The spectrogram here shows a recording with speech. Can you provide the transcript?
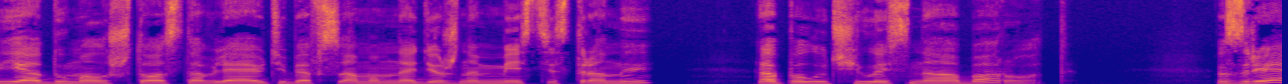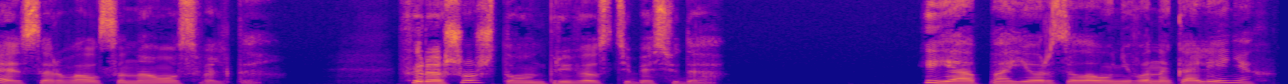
«Я думал, что оставляю тебя в самом надежном месте страны, а получилось наоборот. Зря я сорвался на Освальда. Хорошо, что он привез тебя сюда. Я поёрзала у него на коленях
